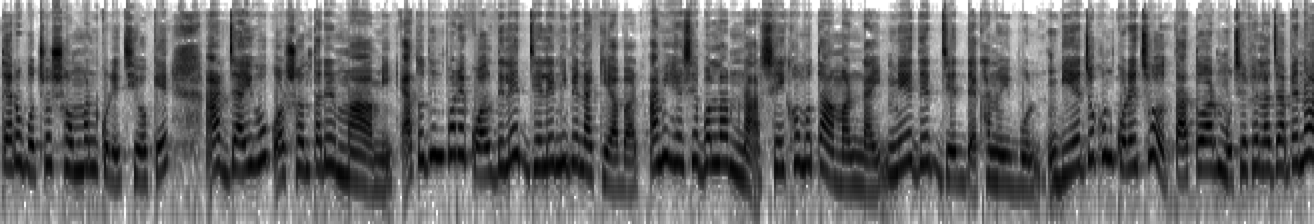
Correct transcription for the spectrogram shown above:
তেরো বছর সম্মান করেছি ওকে। আর যাই হোক, ওর সন্তানের মা আমি। এতদিন পরে কল দিলে জেলে নিবে নাকি আবার? আমি হেসে বললাম, না, সেই ক্ষমতা আমার নাই। মেয়েদের জেদ দেখানোই ভুল। বিয়ে যখন করেছ, তা তো আর মুছে ফেলা যাবে না।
